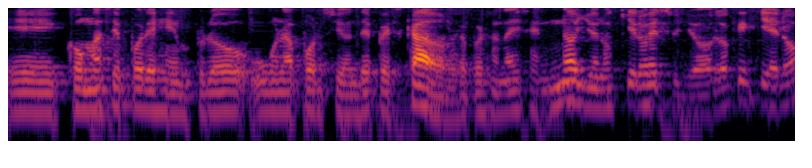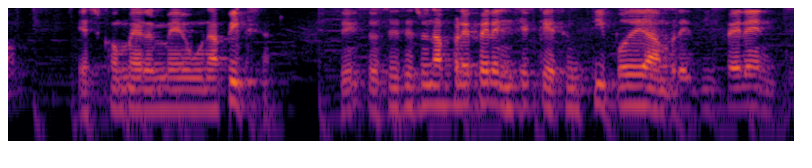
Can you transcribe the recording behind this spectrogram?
eh, cómase por ejemplo una porción de pescado, la persona dice, no, yo no quiero eso, yo lo que quiero es comerme una pizza. Entonces es una preferencia que es un tipo de hambre diferente.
